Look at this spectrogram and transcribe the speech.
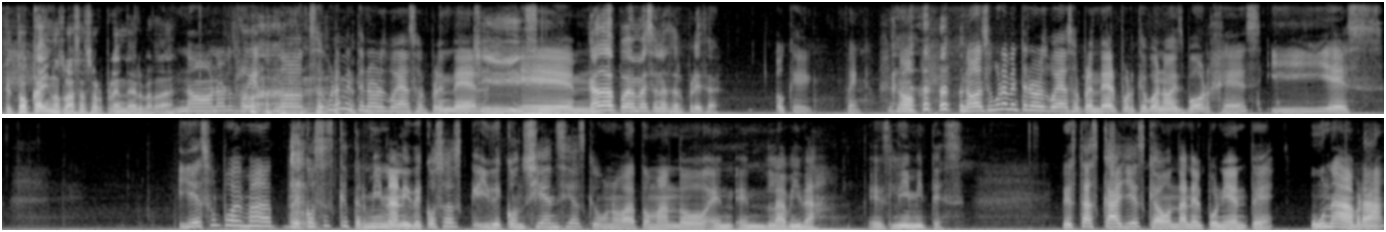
Te toca y nos vas a sorprender, ¿verdad? No, no los voy a, no, seguramente no los voy a sorprender. Sí, Em, Cada poema es una sorpresa. Ok, bueno. No, no, seguramente no los voy a sorprender porque, bueno, es Borges y es... Y es un poema de cosas que terminan y de cosas y de conciencias que uno va tomando en, en la vida. Es límites. De estas calles que ahondan el poniente, una habrá,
